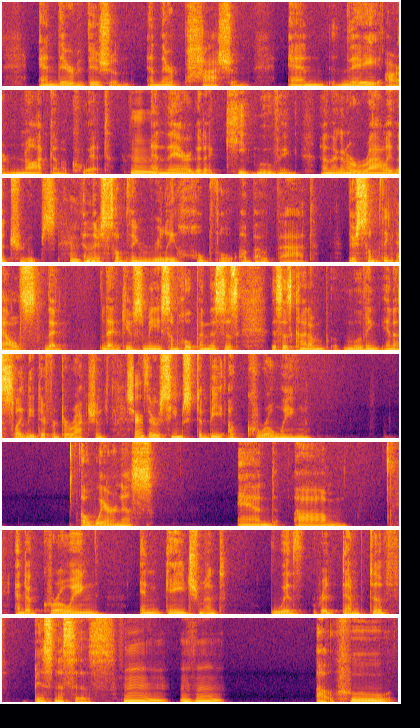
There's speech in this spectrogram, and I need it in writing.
and their vision and their passion, and they are not going to quit. Hmm. And they are going to keep moving and they're going to rally the troops. And mm-hmm. there's something really hopeful about that. There's something else that that gives me some hope and this is this is kind of moving in a slightly different direction. Sure. There seems to be a growing awareness and um, and a growing engagement with redemptive businesses Hmm. uh, who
